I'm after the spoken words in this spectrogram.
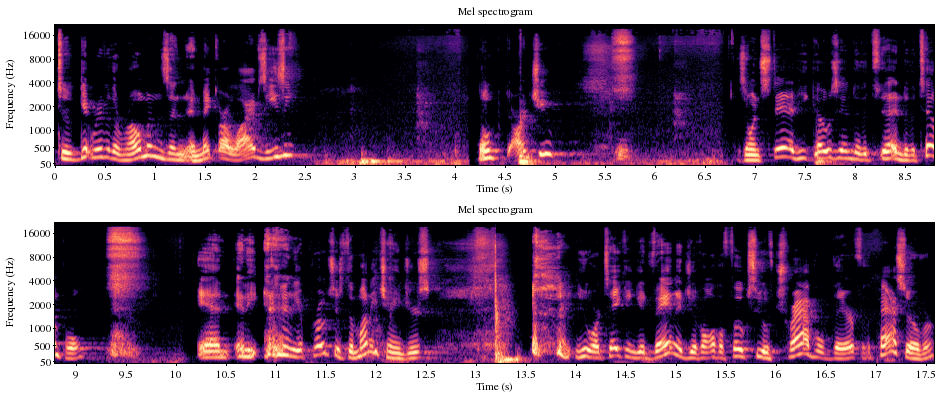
to get rid of the Romans and, and make our lives easy? Don't, aren't you? So instead, he goes into the, into the temple and, and, he, and he approaches the money changers who are taking advantage of all the folks who have traveled there for the Passover.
